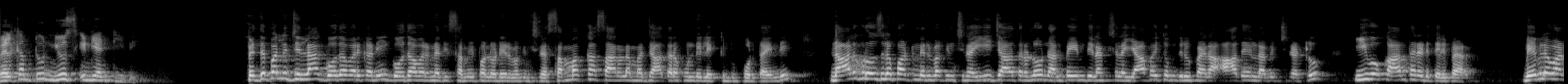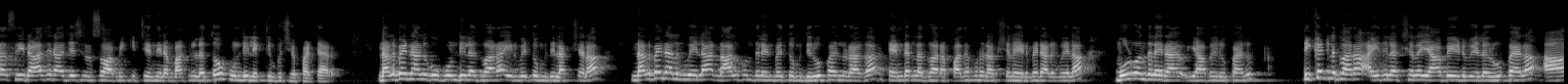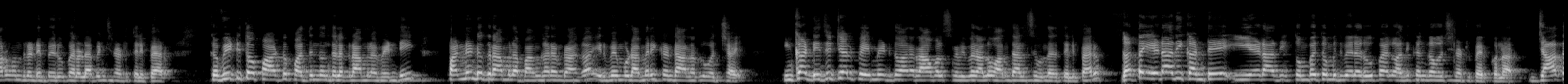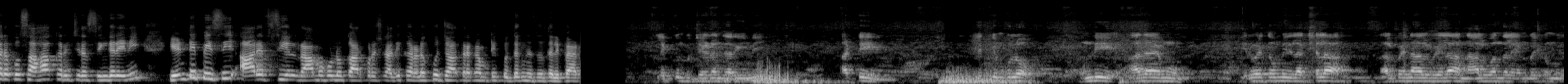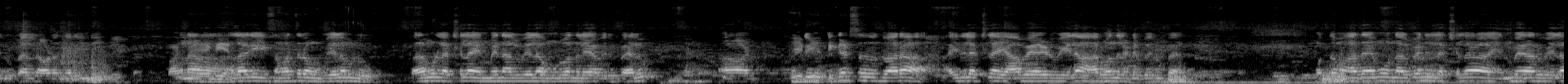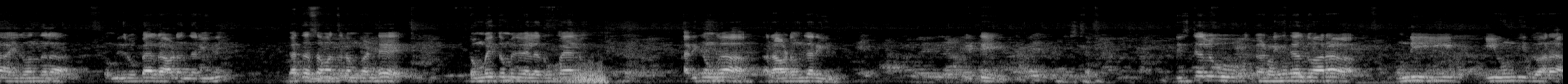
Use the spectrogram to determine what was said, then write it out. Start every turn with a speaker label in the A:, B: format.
A: Welcome to news Indian TV
B: Peddapalli జిల్లా గోదావరికని గోదావరి నది సమీపంలో నిర్వహించిన సమ్మక్క సారలమ్మ జాతర హుండీ లెక్కింపు పూర్తయింది. నాలుగు రోజుల పాటు నిర్వహించిన ఈ జాతరలో నలభై ఎనిమిది లక్షల యాభై తొమ్మిది రూపాయల ఆదాయం లభించినట్లు ఈవో కాంతారెడ్డి తెలిపారు. వేములవాడ శ్రీ రాజరాజేశ్వర స్వామికి చెందిన మహిళలతో హుండీ లెక్కింపు చేపట్టారు. నలభై నాలుగు హుండీల ద్వారా ఇరవై తొమ్మిది లక్షల నలభై నాలుగు వేల నాలుగు వందల ఎనభై తొమ్మిది రూపాయలు రాగా టెండర్ల ద్వారా పదమూడు లక్షల ఎనభై నాలుగు వేల మూడు వందల యాభై రూపాయలు టికెట్ల ద్వారా ఐదు లక్షల యాభై ఏడు వేల రూపాయల ఆరు వందల డెబ్బై రూపాయలు లభించినట్లు తెలిపారు. ఇక వీటితో పాటు పద్దెనిమిది వందల గ్రాముల వెండి పన్నెండు గ్రాముల బంగారం రాగా ఇరవై మూడు అమెరికన్ డాలర్లు వచ్చాయి. ఇంకా డిజిటల్ పేమెంట్ ద్వారా రావాల్సిన వివరాలు అందాల్సి ఉందని తెలిపారు. గత ఏడాది కంటే ఈ ఏడాది తొంభై తొమ్మిది వేల రూపాయలు అధికంగా వచ్చినట్లు పేర్కొన్నారు. జాతరకు సహకరించిన Singareni NTPC RFCL Ramagundam corporation అధికారులకు జాతర కమిటీ కృతజ్ఞతలు తెలిపారు.
C: లెక్కింపు చేయడం జరిగింది. అట్టి లెక్కింపులో ఉండి ఆదాయము ఇరవై తొమ్మిది లక్షల నలభై నాలుగు వేల నాలుగు వందల ఎనభై తొమ్మిది రూపాయలు రావడం జరిగింది. మన అలాగే ఈ సంవత్సరం వేలంలో పదమూడు లక్షల ఎనభై నాలుగు వేల మూడు వందల యాభై రూపాయలు. టికెట్స్ ద్వారా ఐదు లక్షల యాభై ఏడు వేల ఆరు వందల డెబ్బై రూపాయలు. మొత్తం ఆదాయము నలభై ఎనిమిది లక్షల ఎనభై ఆరు వేల ఐదు వందల తొమ్మిది రూపాయలు రావడం జరిగింది. గత సంవత్సరం కంటే తొంభై తొమ్మిది వేల రూపాయలు అధికంగా రావడం జరిగింది. ఇట్టి డిజిటల్ ఒక డిజిటల్ ద్వారా ఉండి ఈ ఈ ఉండి ద్వారా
